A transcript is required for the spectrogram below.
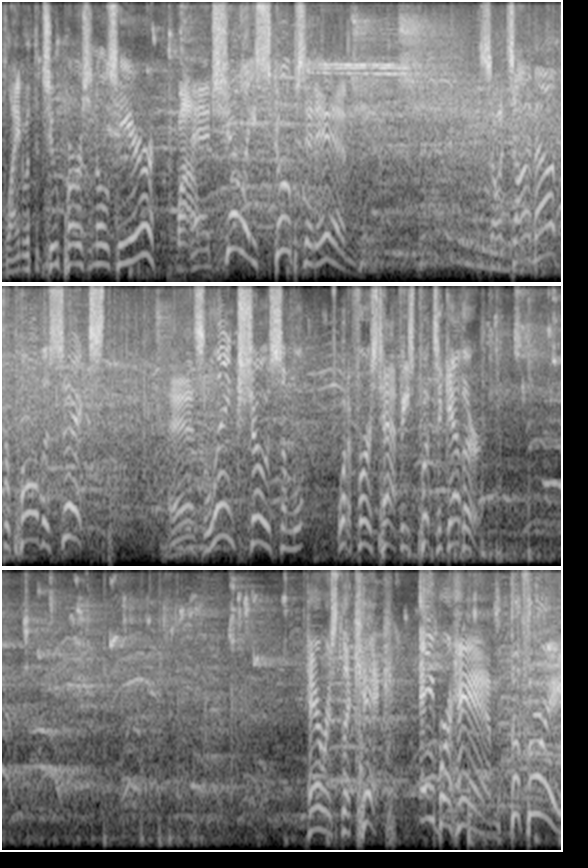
Playing with the two personals here. Wow. And Shelley scoops it in. So a timeout for Paul the Sixth. As Link shows some, what a first half he's put together. Harris the kick. Abraham the three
